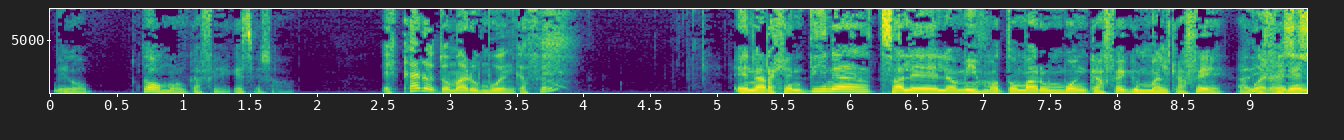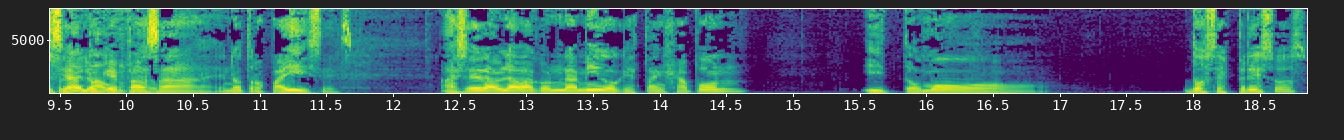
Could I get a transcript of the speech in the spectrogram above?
digo, tomo un café, qué sé yo. ¿Es caro tomar un buen café? En Argentina sale lo mismo tomar un buen café que un mal café, a Bueno, eso es diferencia de lo que pasa en otros países. Ayer hablaba con un amigo que está en Japón y tomó dos expresos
